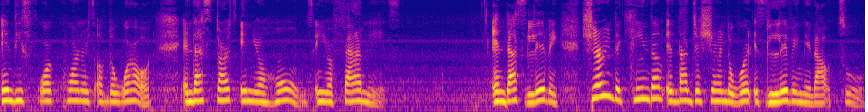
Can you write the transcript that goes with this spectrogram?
in these four corners of the world. And that starts in your homes in your families. And that's living. Sharing the kingdom is not just sharing the word it's living it out too.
